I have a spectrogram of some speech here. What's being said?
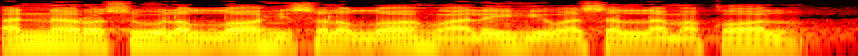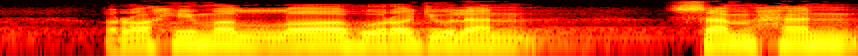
anna Rasulullah sallallahu alaihi wasallam qol Rahimallahu rajulan samhan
